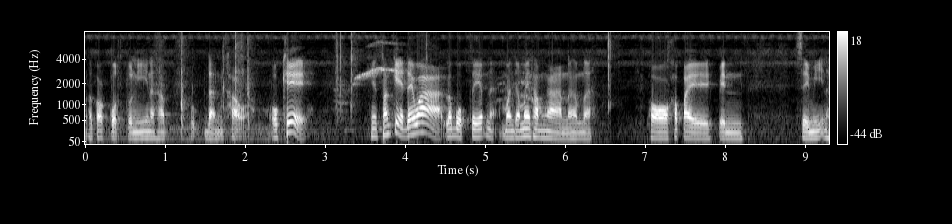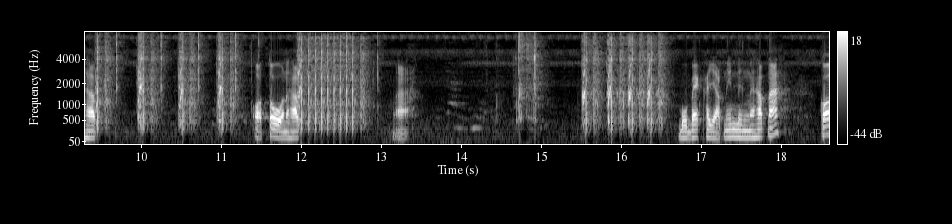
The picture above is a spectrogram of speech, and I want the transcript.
แล้วก็กดตัวนี้นะครับปุ๊บดันเข้า โอเค เห็นสังเกตได้ว่าระบบเซฟเนี่ยมันจะไม่ทำงานนะครับนะพอเข้าไปเป็นเซมินะครับออโต้นะครับอ่าโบแบ็กขยับนิดนึงนะครับนะ ก็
